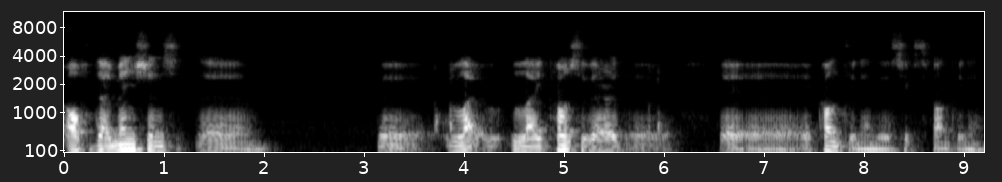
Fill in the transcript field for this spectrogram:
of dimensions uh, uh, like, like considered uh, a continent, the sixth continent.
